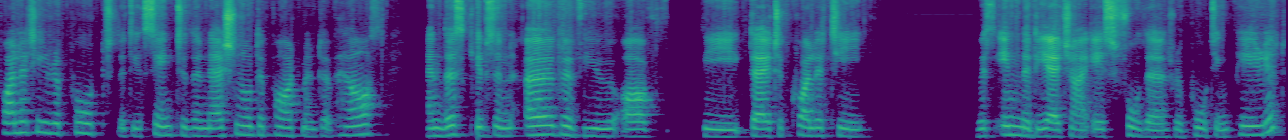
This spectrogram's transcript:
quality report that is sent to the National Department of Health, and this gives an overview of the data quality within the DHIS for the reporting period.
